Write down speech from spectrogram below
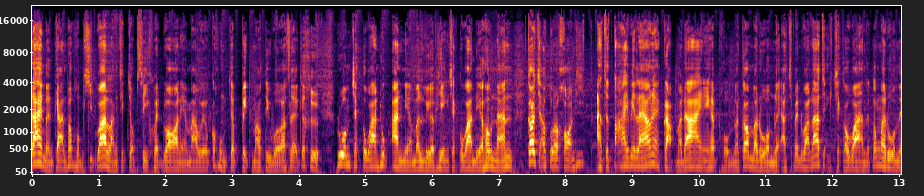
ได้เหมือนกันเพราะผมคิดว่าหลังจากจบ Secret War เนี่ยมาเวลก็คงจะปิดมัลติเวิร์สเลยก็คือรวมจักรวาลทุกอันเนี่ยมันเหลือเพียงจักรวาลเดียวเท่านั้น ก็จะเอาตัวละครที่อาจจะตายไปแล้วเนี่ยกลับมาได้นะครับผมแล้วก็มารวมเลยอาจจะเป็นวานดาจากอีกจักรวาลแต่ต้องมารวมใน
